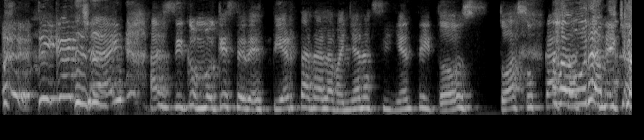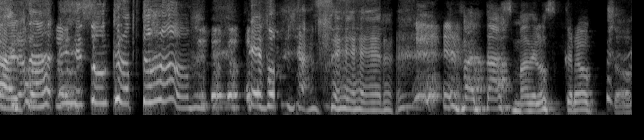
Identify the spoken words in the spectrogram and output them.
¿Sí, cachai? Así como que se despiertan a la mañana siguiente y todos, todas sus casas. Ahora mi casa es un crop top. ¿Qué voy a hacer? El fantasma de los crop top.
